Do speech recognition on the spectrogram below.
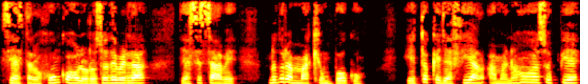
Si hasta los juncos olorosos de verdad, ya se sabe, no duran más que un poco, y estos que yacían a manojos a sus pies,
